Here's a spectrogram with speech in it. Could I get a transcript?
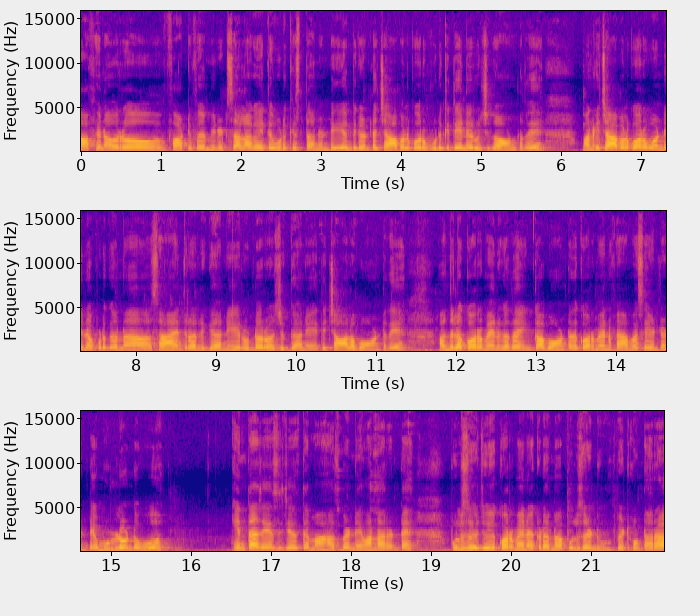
half an hour forty five minutes అలాగైతే ఉడికిస్తానండి. ఎందుకంటే చేపల కూర ఉడికితేనే రుచిగా ఉంటుంది. మనకి చేపల కూర వండినప్పుడు కన్నా సాయంత్రానికి కానీ రెండో రోజుకి కానీ అయితే చాలా బాగుంటుంది. అందులో కొరమేను కదా ఇంకా బాగుంటుంది. కొరమేను ఫేమస్ ఏంటంటే ముళ్ళు ఉండవు. ఇంత చేసి చేస్తే మా హస్బెండ్ ఏమన్నారంటే పులుసు కొరమేను ఎక్కడన్నా పులుసు పెట్టుకుంటారా?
